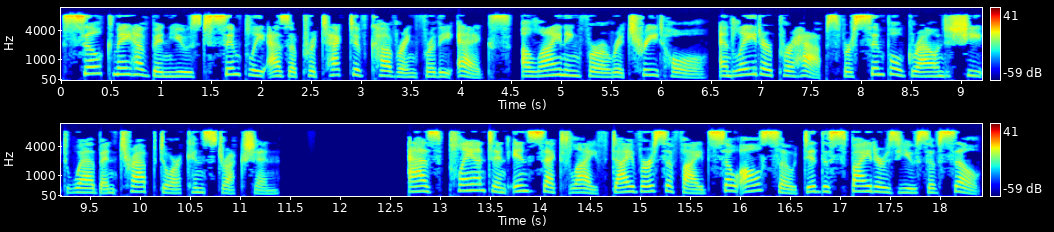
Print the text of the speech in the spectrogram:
Silk may have been used simply as a protective covering for the eggs, a lining for a retreat hole, and later perhaps for simple ground sheet web and trapdoor construction. As plant and insect life diversified so also did the spider's use of silk.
